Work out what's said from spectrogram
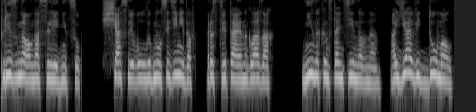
«Признал наследницу!» Счастливо улыбнулся Демидов, расцветая на глазах. Нина Константиновна, а я ведь думал,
